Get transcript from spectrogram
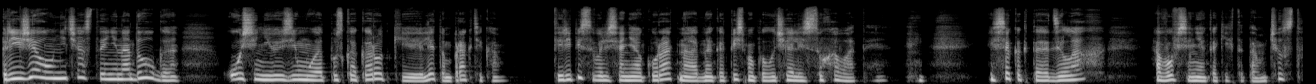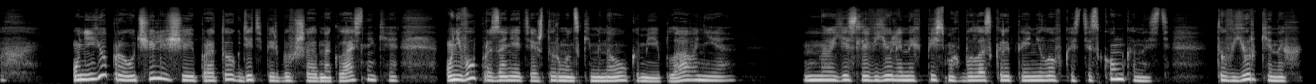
Приезжал он нечасто и ненадолго, осенью и зимой отпуска короткие, летом практика. Переписывались они аккуратно, однако письма получались суховатые. И все как-то о делах, а вовсе не о каких-то там чувствах. У нее про училище и про то, где теперь бывшие одноклассники. У него про занятия штурманскими науками и плавание. Но если в Юлиных письмах была скрытая неловкость и скомканность, то в Юркиных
